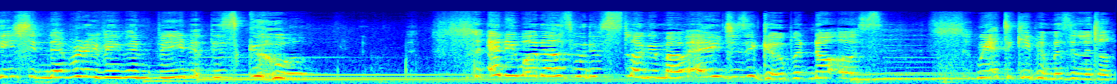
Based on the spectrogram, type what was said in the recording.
He should never have even been at this school. Anyone else would have slung him out ages ago, but not us. We had to keep him as a little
